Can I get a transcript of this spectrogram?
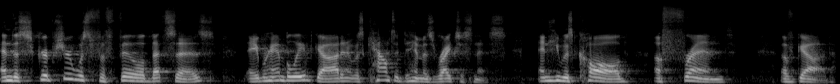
"And the Scripture was fulfilled that says, Abraham believed God, and it was counted to him as righteousness, and he was called a friend of God."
